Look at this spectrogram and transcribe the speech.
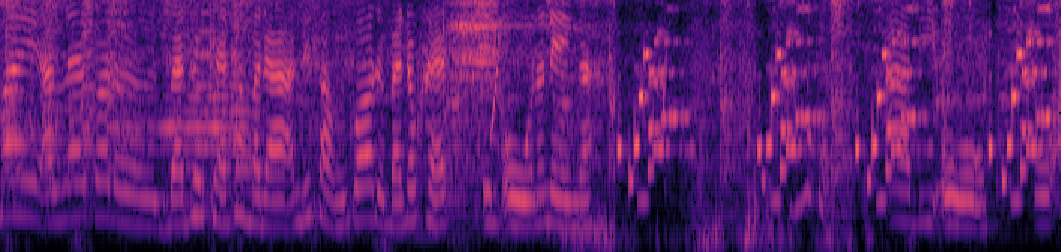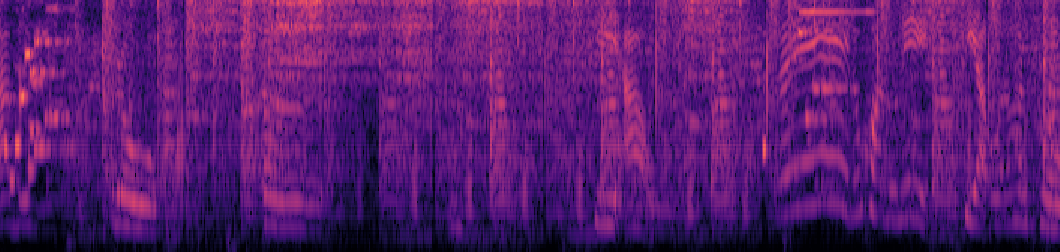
ไม่อันแรกก็ The Battle Cat ธรรมดา อันที่สองก็ The Battle Cat MO นั่นเองนะ RBO ORB Pro เออ TRO เฮ้ยทุกคนดูนี่ TRO นั่นมันโปรว้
